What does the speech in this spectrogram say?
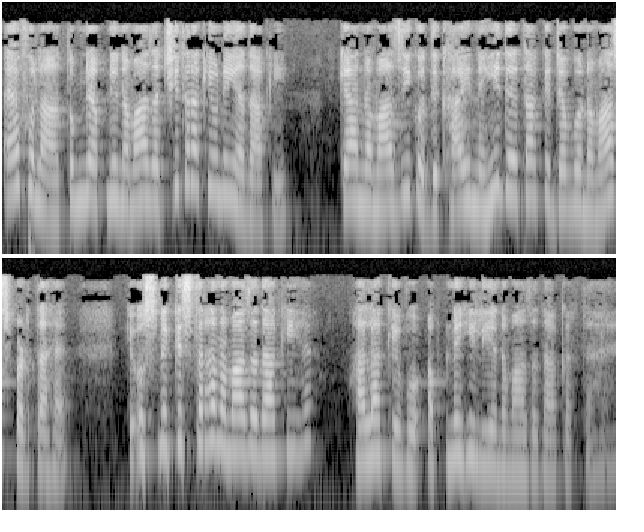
اے فلاں، تم نے اپنی نماز اچھی طرح کیوں نہیں ادا کی؟ کیا نمازی کو دکھائی نہیں دیتا کہ جب وہ نماز پڑھتا ہے کہ اس نے کس طرح نماز ادا کی ہے؟ حالانکہ وہ اپنے ہی لیے نماز ادا کرتا ہے۔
